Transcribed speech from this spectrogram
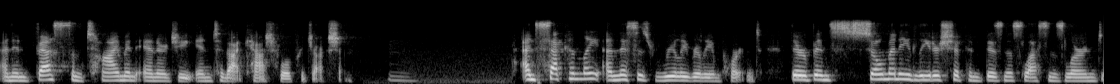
and invest some time and energy into that cash flow projection. Mm. And secondly, and this is really, really important, there have been so many leadership and business lessons learned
